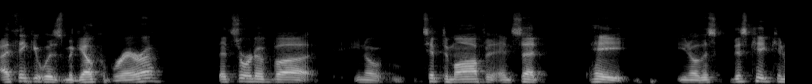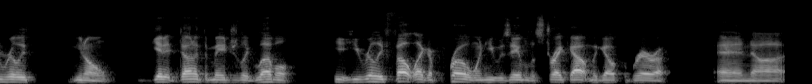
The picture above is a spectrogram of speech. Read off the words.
I think it was Miguel Cabrera that sort of, uh, you know, tipped him off and said, "Hey, you know, this this kid can really, you know, get it done at the major league level." He he really felt like a pro when he was able to strike out Miguel Cabrera and uh,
